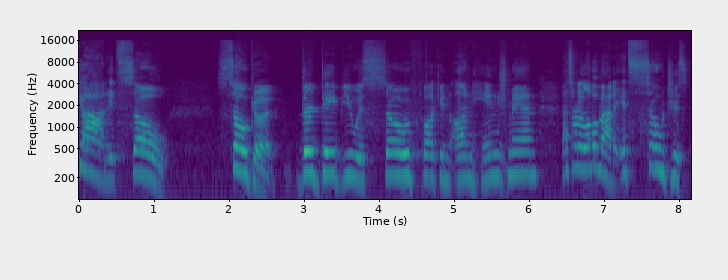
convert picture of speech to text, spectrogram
God, it's so so good. Their debut is so fucking unhinged, man. That's what I love about it. It's so just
